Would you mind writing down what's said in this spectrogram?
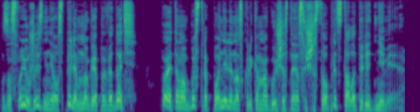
за свою жизнь не успели многое повидать, поэтому быстро поняли, насколько могущественное существо предстало перед ними.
